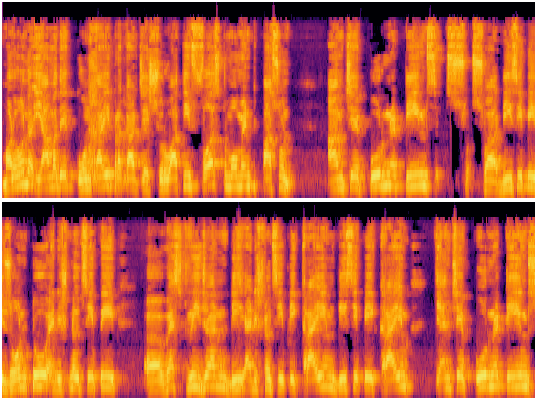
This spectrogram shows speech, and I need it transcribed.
म्हणून यामध्ये कोणताही प्रकारचे सुरुवाती फर्स्ट मोमेंटपासून आमचे पूर्ण teams DCP zone two additional CP west region D additional CP crime DCP crime त्यांचे पूर्ण टीम्स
